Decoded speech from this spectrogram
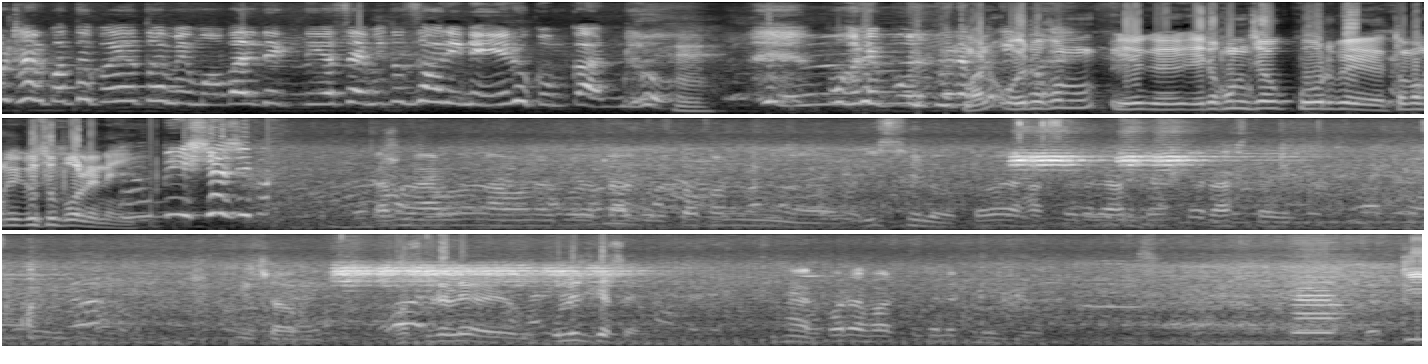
ওঠার কথা কয়ে তো আমি মোবাইল দেখতে গেছি আমি তো জানি না এরকম কাণ্ড। মানে ওইরকম এরকম যে করবে তোমাকে কিছু বলে নেই? বিশ্বাসই পরে তারপরে তখন ই ছিল তবে হাসপাতালে আসতে রাস্তায় আচ্ছা হসপিটালে পুলিশ গেছে? হ্যাঁ পরে হসপিটালে ফিরে গিয়ে কি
